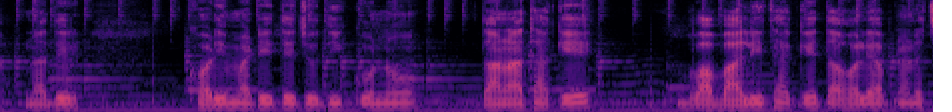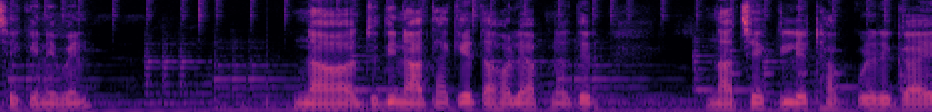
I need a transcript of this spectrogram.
আপনাদের খড়ি মাটিতে যদি কোনো দানা থাকে বা বালি থাকে, তাহলে আপনারা ছেঁকে নেবেন। না, যদি না থাকে, তাহলে আপনাদের না ছেঁকলে ঠাকুরের গায়ে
